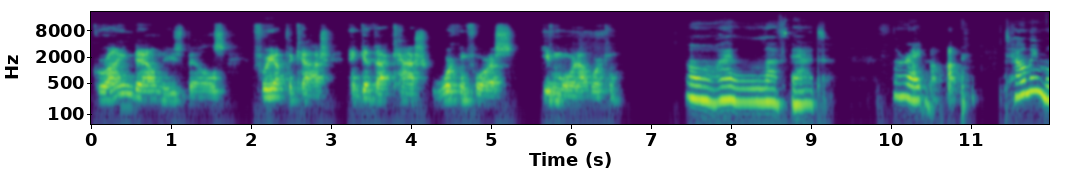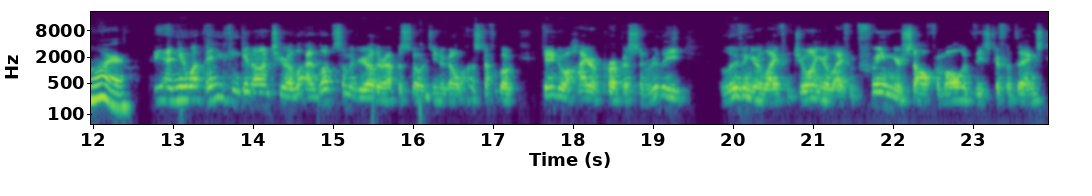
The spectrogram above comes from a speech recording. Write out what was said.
grind down these bills, free up the cash, and get that cash working for us even when we're not working. Oh, I love that. All right. Tell me more. And you know what? Then you can get on to your. I love some of your other episodes. You know, got a lot of stuff about getting to a higher purpose and really living your life, enjoying your life, and freeing yourself from all of these different things.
